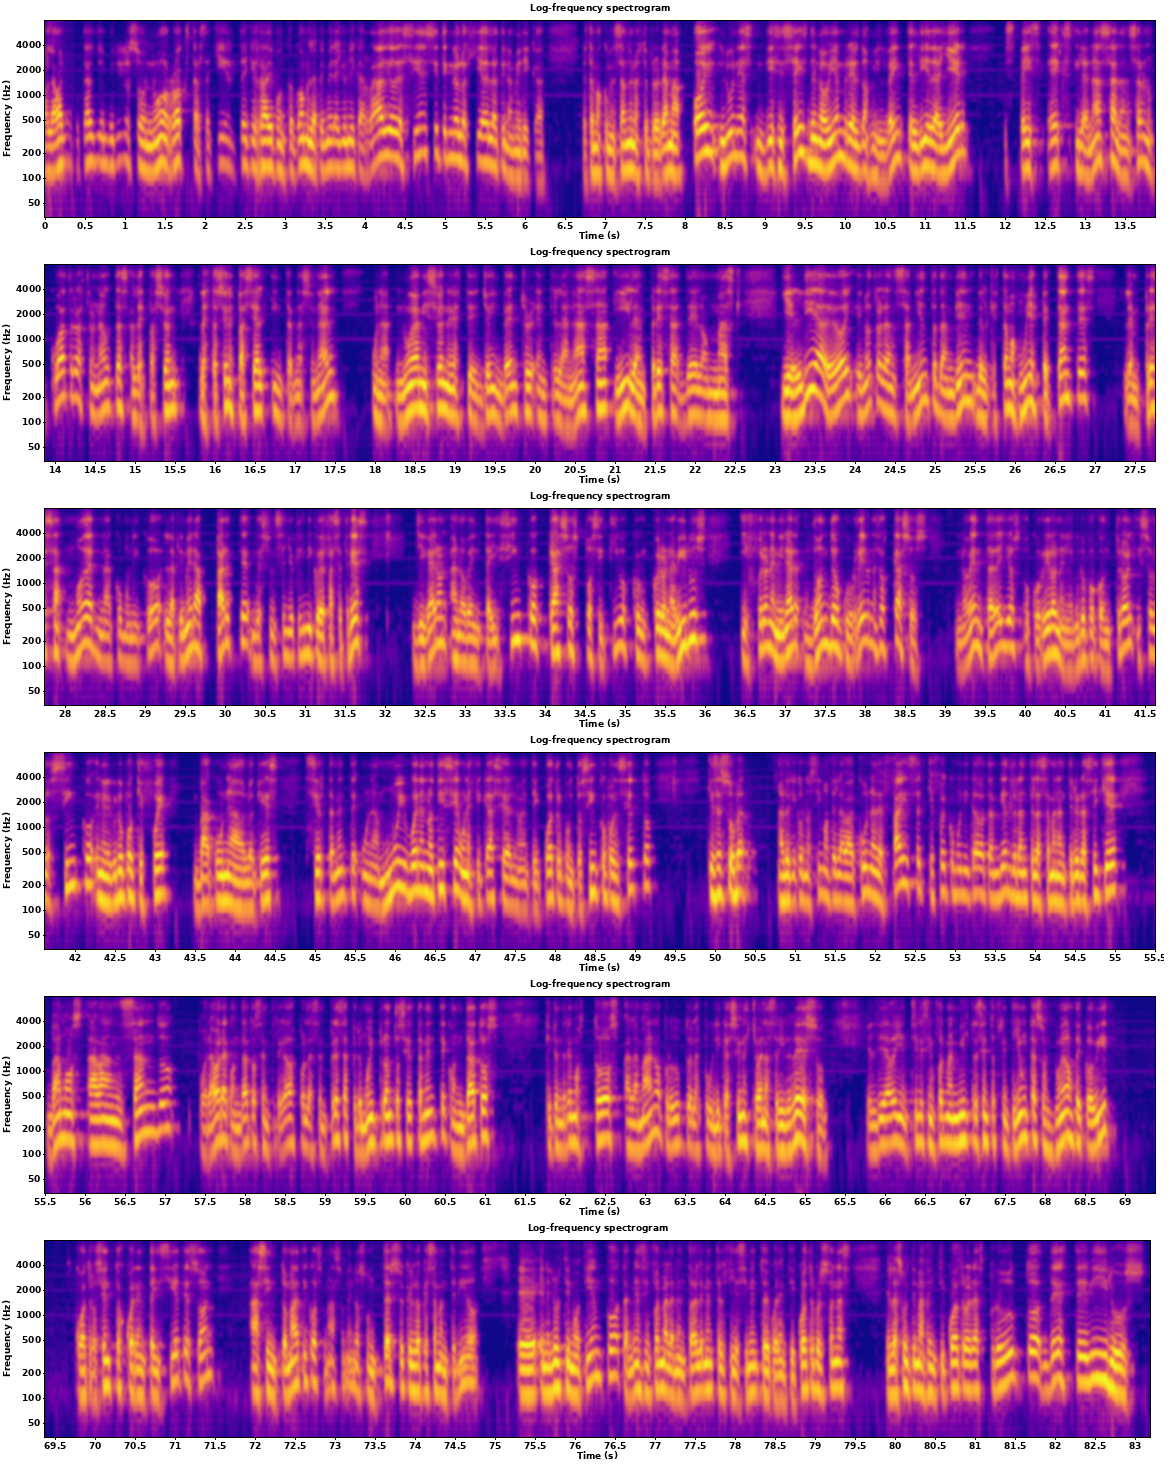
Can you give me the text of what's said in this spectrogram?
Hola, hola, ¿qué tal? Bienvenidos a un nuevo Rockstars aquí en txradio.com, la primera y única radio de ciencia y tecnología de Latinoamérica. Estamos comenzando nuestro programa hoy, lunes 16 de noviembre del 2020. El día de ayer, SpaceX y la NASA lanzaron cuatro astronautas a la, a la Estación Espacial Internacional, una nueva misión en este joint venture entre la NASA y la empresa de Elon Musk. Y el día de hoy, en otro lanzamiento también del que estamos muy expectantes, la empresa Moderna comunicó la primera parte de su ensayo clínico de fase 3. Llegaron a 95 casos positivos con coronavirus y fueron a mirar dónde ocurrieron esos casos. 90 de ellos ocurrieron en el grupo control y solo 5 en el grupo que fue vacunado, lo que es ciertamente una muy buena noticia, una eficacia del 94.5%, que se suma a lo que conocimos de la vacuna de Pfizer, que fue comunicado también durante la semana anterior. Así que vamos avanzando por ahora con datos entregados por las empresas, pero muy pronto ciertamente con datos que tendremos todos a la mano, producto de las publicaciones que van a salir de eso. El día de hoy en Chile se informan 1.331 casos nuevos de COVID, 447 son asintomáticos, más o menos un tercio, que es lo que se ha mantenido eh, en el último tiempo. También se informa lamentablemente el fallecimiento de 44 personas en las últimas 24 horas, producto de este virus.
